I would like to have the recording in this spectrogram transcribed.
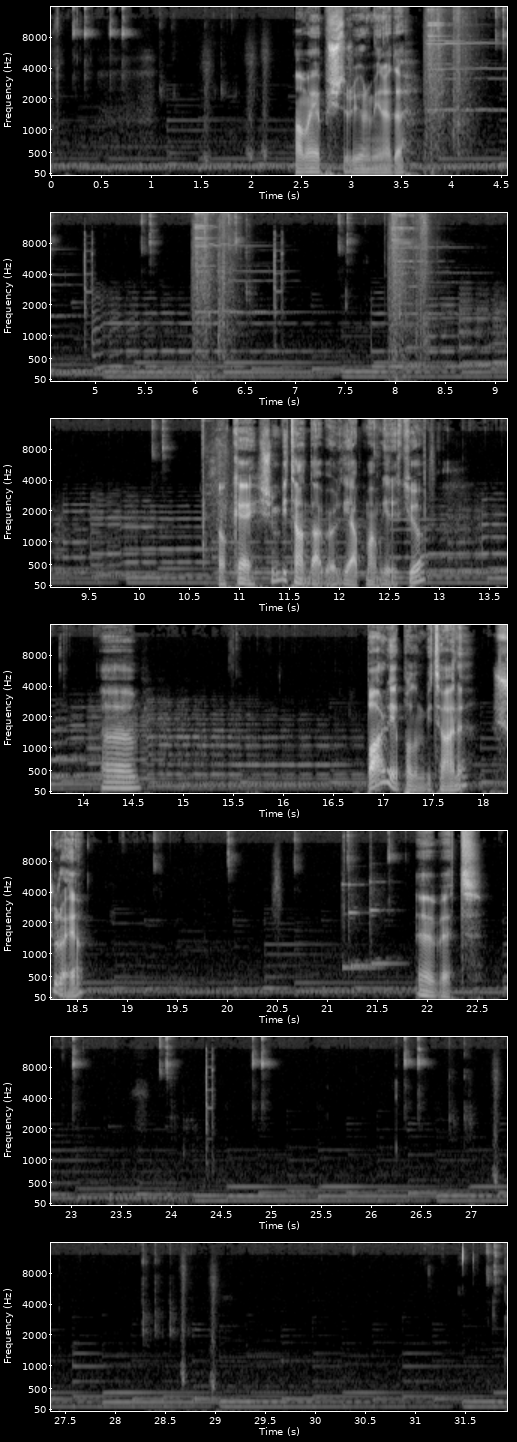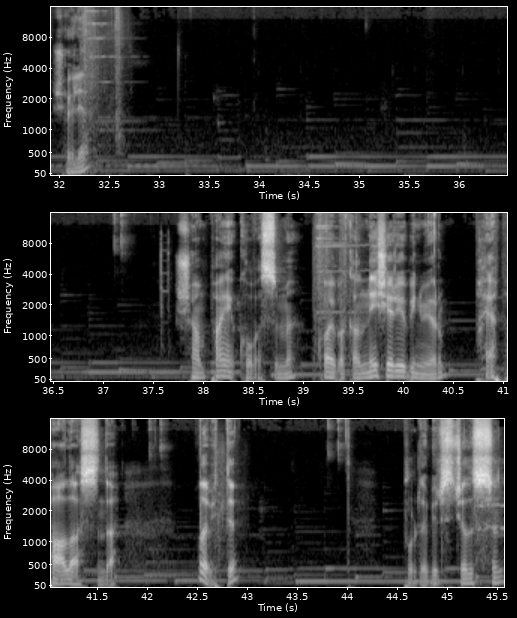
Ama yapıştırıyorum yine de. Okey. Şimdi bir tane daha bölge yapmam gerekiyor. Ee, bar yapalım bir tane. Şuraya. Evet. Şöyle. Şampanya kovası mı? Koy bakalım. Ne işe yarıyor bilmiyorum. Baya pahalı aslında. Bu da bitti. Burada birisi çalışsın.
